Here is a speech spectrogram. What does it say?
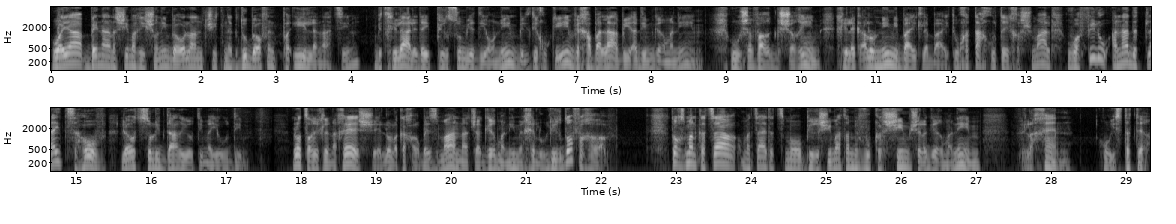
הוא היה בין האנשים הראשונים בהולנד שהתנגדו באופן פעיל לנאצים, בתחילה על ידי פרסום ידיעונים בלתי חוקיים וחבלה ביעדים גרמניים. הוא שבר גשרים, חילק עלונים מבית לבית, הוא חתך חוטי חשמל, והוא אפילו ענד טלאי צהוב לאות סולידריות עם היהודים. לא צריך לנחש שלא לקח הרבה זמן עד שהגרמנים החלו לרדוף אחריו. תוך זמן קצר מצא את עצמו ברשימת המבוקשים של הגרמנים, ולכן הוא הסתתר.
